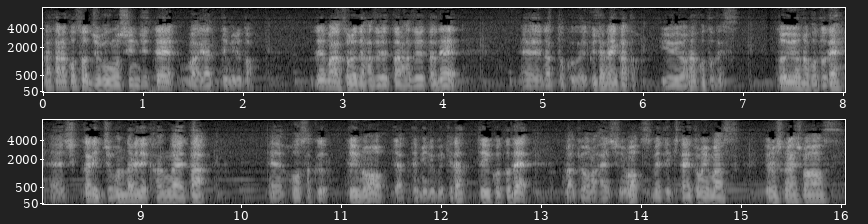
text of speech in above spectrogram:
だからこそ自分を信じて、まあやってみると。で、まあそれで外れたら外れたで、えー納得がいくじゃないかというようなことです。というようなことで、えーしっかり自分なりで考えた、えー方策っていうのをやってみるべきだっていうことで、まあ今日の配信を進めていきたいと思います。よろしくお願いします。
